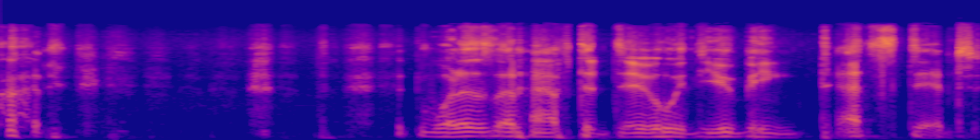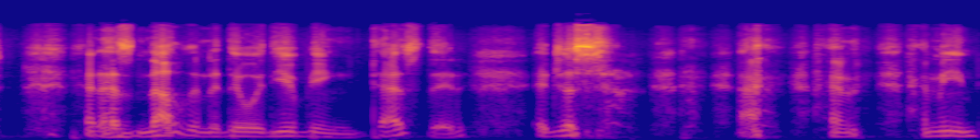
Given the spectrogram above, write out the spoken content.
What? what does that have to do with you being tested? It has nothing to do with you being tested. It just, I, I mean,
